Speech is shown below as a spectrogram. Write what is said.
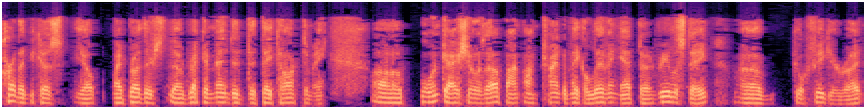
partly because, you know, my brothers uh, recommended that they talk to me. Uh, one guy shows up. I'm, I'm trying to make a living at uh, real estate. Uh, go figure, right?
